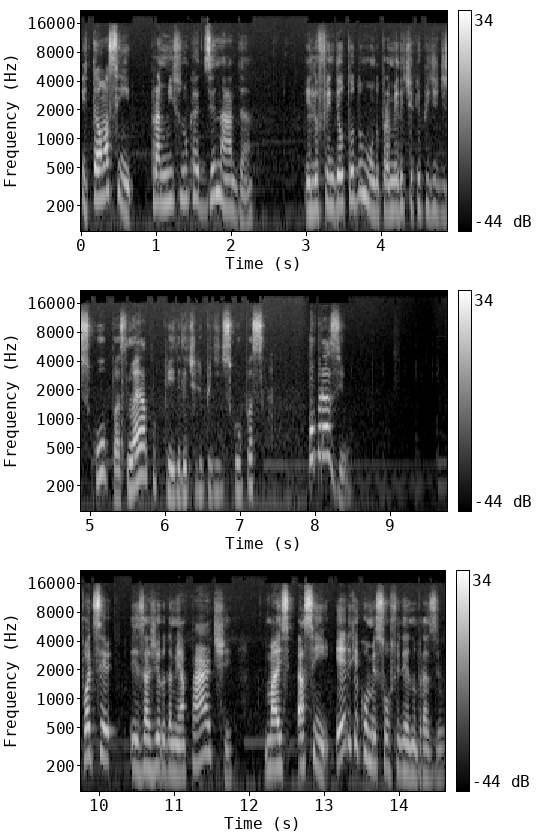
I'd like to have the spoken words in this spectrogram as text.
Então, assim, para mim isso não quer dizer nada. Ele ofendeu todo mundo. Para mim, ele tinha que pedir desculpas. Não era pro Peter, ele tinha que pedir desculpas pro Brasil. Pode ser exagero da minha parte, mas, assim, ele que começou a ofender no Brasil.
